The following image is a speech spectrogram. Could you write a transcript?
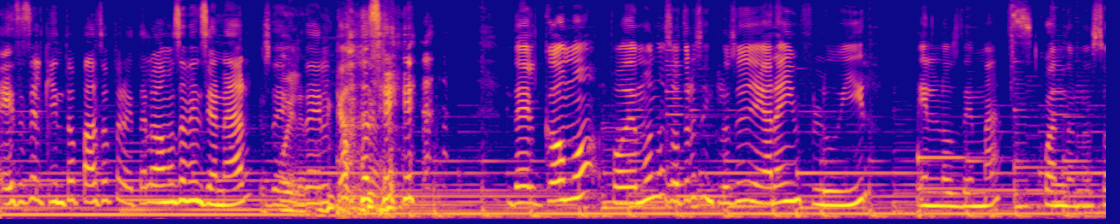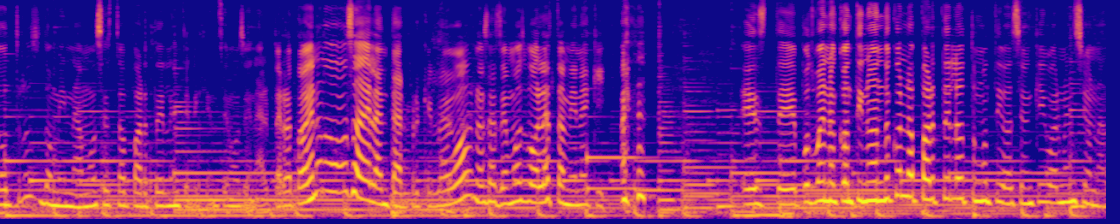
ese es el quinto paso, pero ahorita lo vamos a mencionar. del, del cómo podemos nosotros incluso llegar a influir en los demás cuando nosotros dominamos esta parte de la inteligencia emocional. Pero todavía no nos vamos a adelantar porque luego nos hacemos bolas también aquí. Este, pues bueno, continuando con la parte de la automotivación que igual mencionas,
